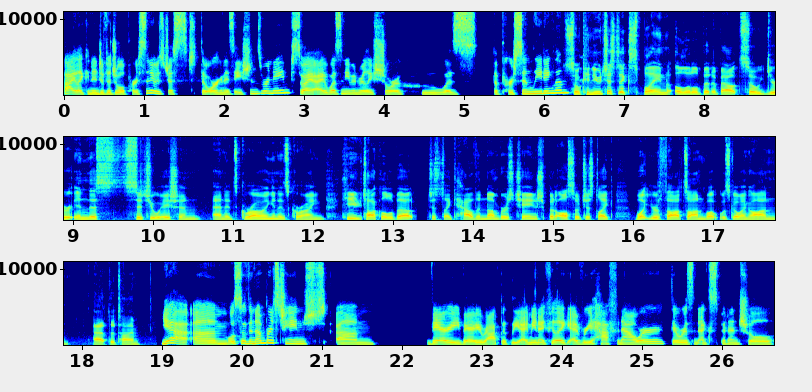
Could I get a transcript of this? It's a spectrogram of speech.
by like an individual person. It was just the organizations were named. So I, I wasn't even really sure who was the person leading them. So can you just explain a little bit about so you're in this situation and it's growing and it's growing. Can you talk a little about just like how the numbers changed, but also just like what your thoughts on what was going on at the time? Yeah. Um, well, so the numbers changed um, very, very rapidly. I mean, I feel like every half an hour there was an exponential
